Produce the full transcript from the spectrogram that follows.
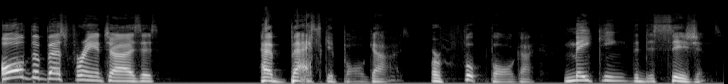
All the best franchises have basketball guys or football guys making the decisions.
